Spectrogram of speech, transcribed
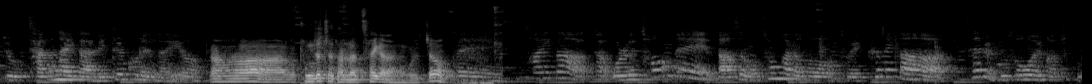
이쪽 작은 아이가 리틀 코렐라예요. 아 종 자체 달라 차이가 나는 거죠? 네. 사이가 그냥 원래 처음에 낯을 엄청 가려서 저희 큰 애가 새를 무서워해가지고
